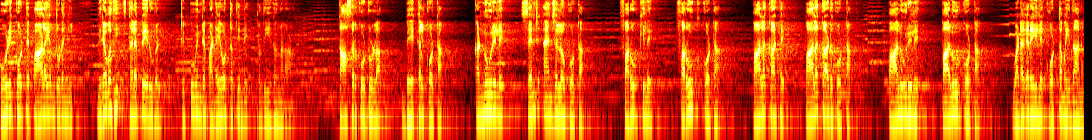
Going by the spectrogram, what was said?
കോഴിക്കോട്ടെ പാളയം തുടങ്ങി നിരവധി സ്ഥലപ്പേരുകൾ ടിപ്പുവിന്റെ പടയോട്ടത്തിന്റെ പ്രതീകങ്ങളാണ്. കാസർകോട്ടുള്ള ബേക്കൽ കോട്ട കണ്ണൂരിലെ സെന്റ് ആഞ്ചലോ കോട്ട ഫറൂഖിലെ ഫറൂഖ് കോട്ട പാലക്കാട്ടെ പാലക്കാട് കോട്ട പാലൂരിലെ പാലൂർ കോട്ട വടകരയിലെ കോട്ട മൈതാനം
